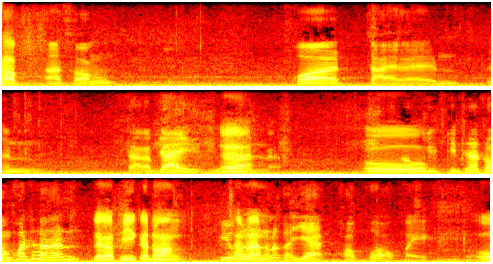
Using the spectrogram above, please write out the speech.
ครับอ่าสองพอจ่ายเงินจ่ายกับยายอยู่บ้านน่ะโอ้เรากินกินแค่สองคนเท่านั้นแล้วก็พี่กับน้อง พี่เท่าคนนั้นั้นนแล้วก็แยกครอบครัวออกไปโอ้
